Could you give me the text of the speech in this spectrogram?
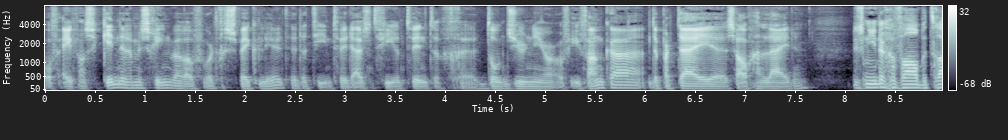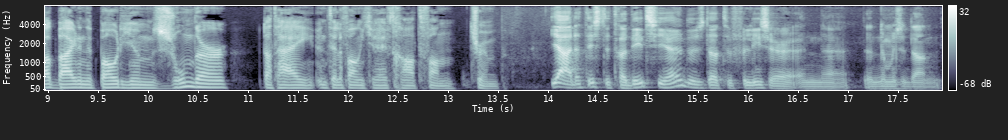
Of een van zijn kinderen misschien, waarover wordt gespeculeerd. Dat hij in 2024 Don Jr. of Ivanka de partij zal gaan leiden. Dus in ieder geval betrad Biden het podium zonder dat hij een telefoontje heeft gehad van Trump. Ja, dat is de traditie. Hè? Dus dat de verliezer een, uh, dat noemen ze dan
